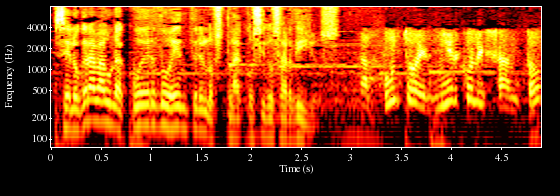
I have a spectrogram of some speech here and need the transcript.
se lograba un acuerdo entre los tlacos y los ardillos. A punto el miércoles santo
